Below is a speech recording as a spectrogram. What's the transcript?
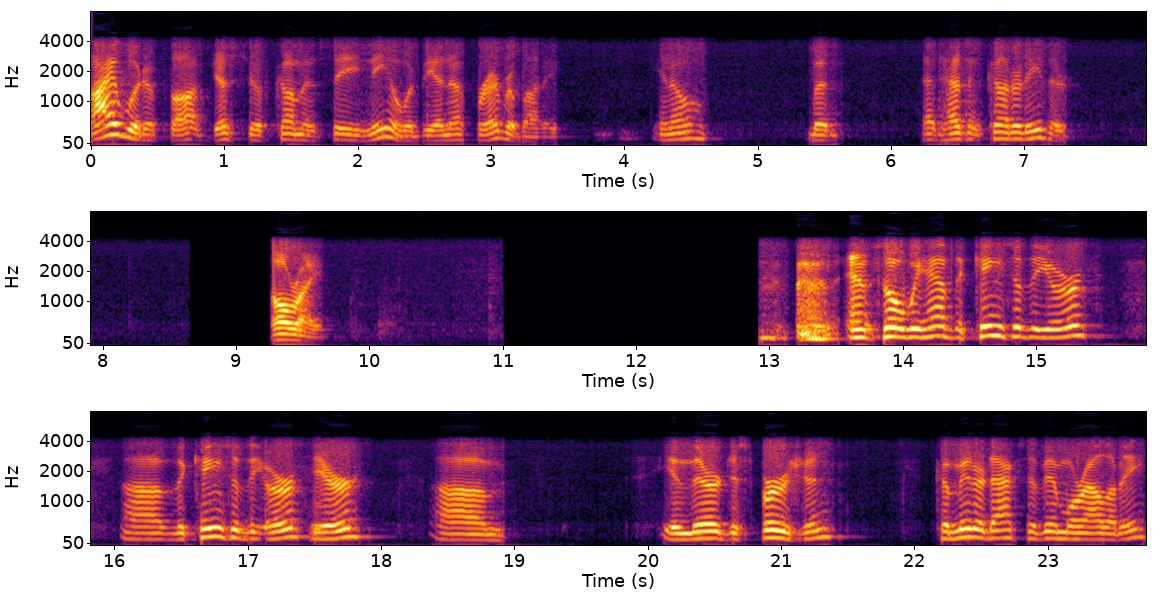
I would have thought just to have come and see Neil would be enough for everybody, you know, but that hasn't cut it either. All right. And so we have the kings of the earth, uh, the kings of the earth here, um, in their dispersion, committed acts of immorality,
